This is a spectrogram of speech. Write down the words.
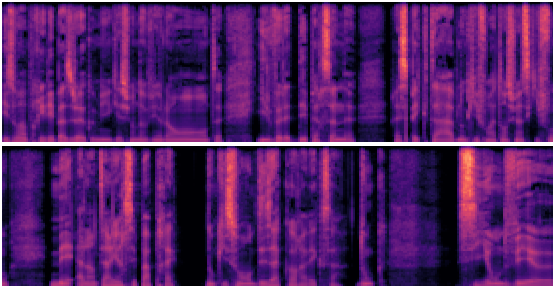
Ils ont appris les bases de la communication non violente, ils veulent être des personnes respectables, donc ils font attention à ce qu'ils font. Mais à l'intérieur, c'est pas prêt. Donc ils sont en désaccord avec ça. Donc si on devait euh,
